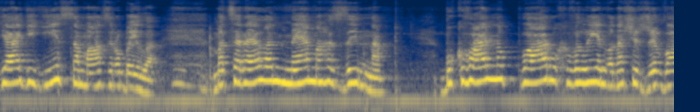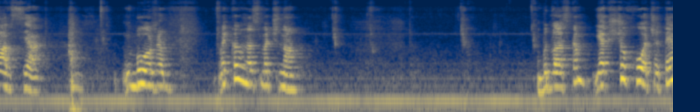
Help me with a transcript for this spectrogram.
я її сама зробила. Моцарела не магазинна. Буквально пару хвилин вона ще жива вся. Боже, яка вона смачна. Будь ласка, якщо хочете,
